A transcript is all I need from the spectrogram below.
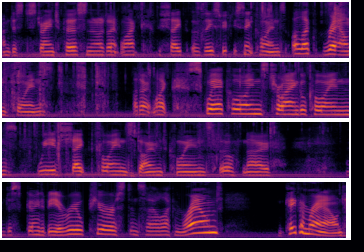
I'm just a strange person and I don't like the shape of these 50 cent coins. I like round coins. I don't like square coins, triangle coins, weird shaped coins, domed coins. Oh, no. I'm just going to be a real purist and say I like them round and keep them round.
